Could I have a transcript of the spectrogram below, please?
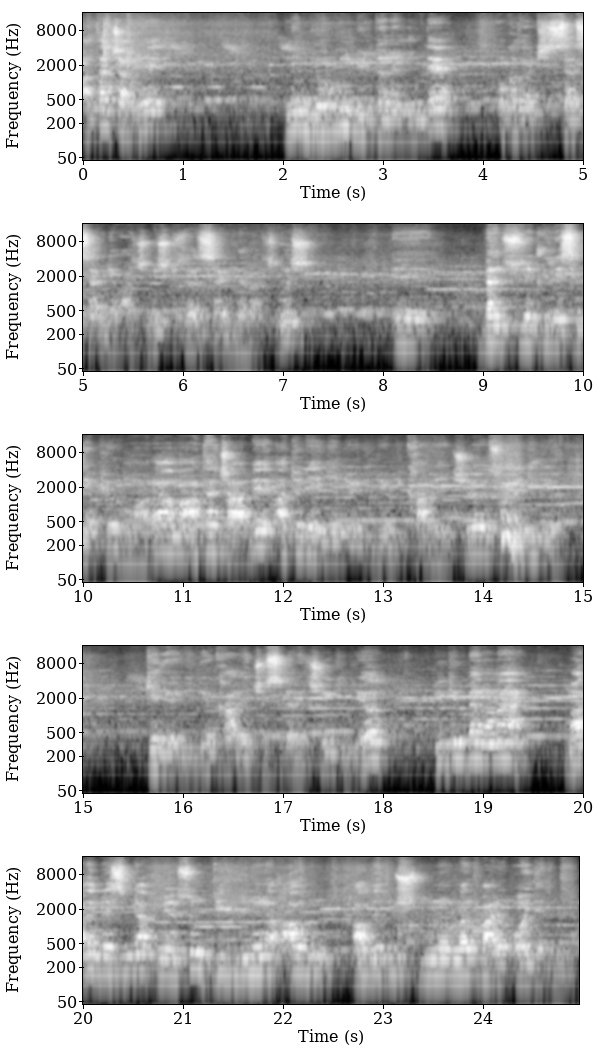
Ataç abi'nin yorgun bir döneminde o kadar kişisel sergi açmış, güzel sergiler açmış. E, ben sürekli resim yapıyorum o ara ama Ataç abi atölyeye geliyor gidiyor bir kahve içiyor sonra gidiyor. Geliyor gidiyor kahve içiyor, sigara içiyor gidiyor. Bir gün ben ona madem resim yapmıyorsun bir linoru aldım, al dedim şu linorları bari oy dedim ya.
